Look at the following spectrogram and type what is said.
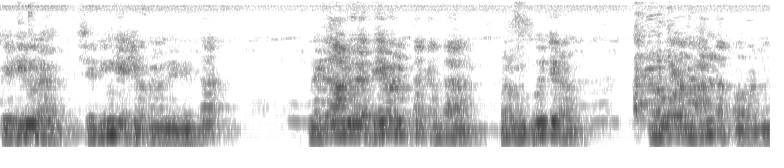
ಯಡಿಯೂರ ಸಿದ್ಧಲಿಂಗೇಶ್ವರನ ನಿಮಿತ್ತ ನಡೆದಾಡುವ ದೇವರಿರ್ತಕ್ಕಂಥ ಪರಮ ಪೂಜ್ಯರ ಮಹಾಂತಪ್ಪ ಅವರನ್ನು,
